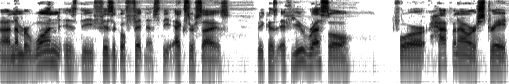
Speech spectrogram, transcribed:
uh, number one is the physical fitness, the exercise. Because if you wrestle for half an hour straight,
